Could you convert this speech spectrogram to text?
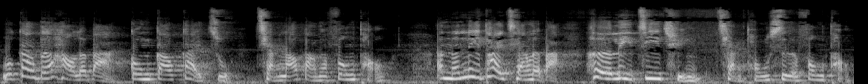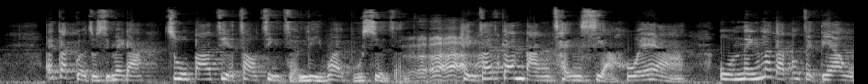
我干得好了吧，功高盖主，抢老板的风头啊，能力太强了吧，鹤立鸡群，抢同事的风头。哎，结果就是咩噶？猪八戒照镜子，里外不是人。现在跟人情社会啊，有能那个不值得，有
